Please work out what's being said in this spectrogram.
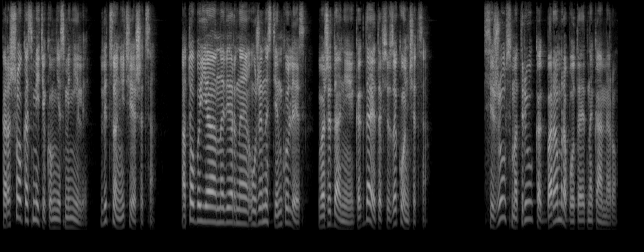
Хорошо косметику мне сменили, лицо не чешется. А то бы я, наверное, уже на стенку лез, в ожидании, когда это все закончится. Сижу, смотрю, как Барам работает на камеру.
